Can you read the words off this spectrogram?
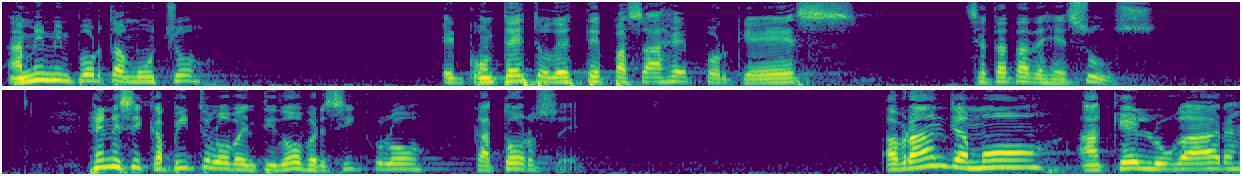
a mí me importa mucho el contexto de este pasaje porque es, se trata de Jesús. Génesis capítulo 22, versículo 14. Abraham llamó a aquel lugar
